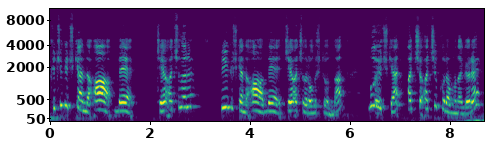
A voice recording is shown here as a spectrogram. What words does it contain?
küçük üçgende A, B, C açıları, büyük üçgende A, B, C açıları oluştuğundan bu üçgen açı açı kuramına göre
